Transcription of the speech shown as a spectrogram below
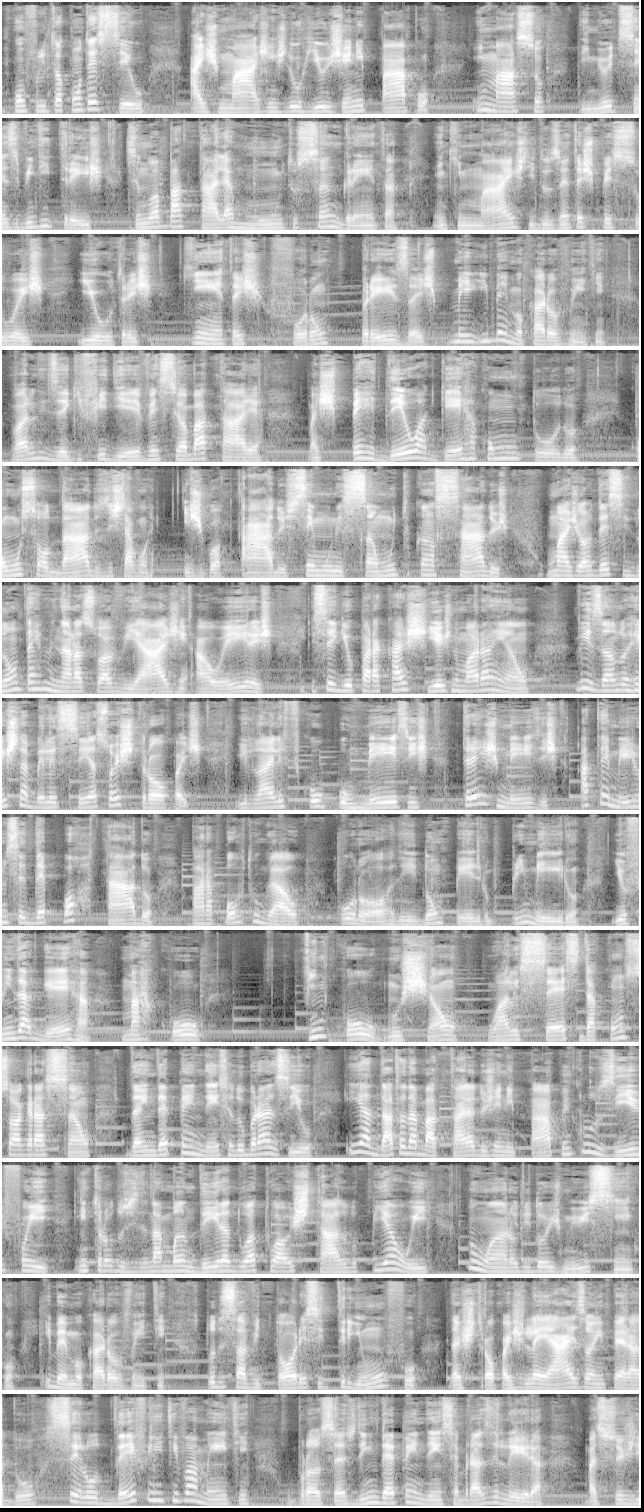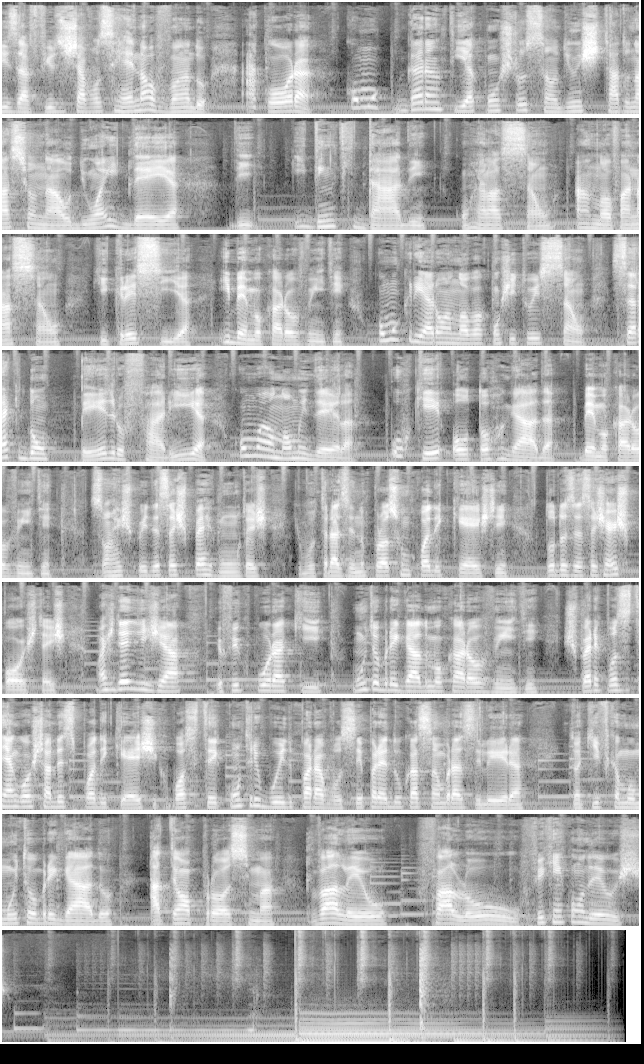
o conflito aconteceu às margens do rio Genipapo, em março de 1823, sendo uma batalha muito sangrenta, em que mais de 200 pessoas e outras 500 foram presas. E bem, meu caro ouvinte, vale dizer que Fidier venceu a batalha, mas perdeu a guerra como um todo. Como os soldados estavam esgotados, sem munição, muito cansados, o major decidiu não terminar a sua viagem a Oeiras e seguiu para Caxias, no Maranhão, visando restabelecer as suas tropas. E lá ele ficou por meses, três meses, até mesmo ser deportado para Portugal por ordem de Dom Pedro I. E o fim da guerra marcou fincou no chão o alicerce da consagração da independência do Brasil, e a data da Batalha do Genipapo, inclusive, foi introduzida na bandeira do atual estado do Piauí no ano de 2005. E bem, meu caro ouvinte, toda essa vitória, esse triunfo das tropas leais ao imperador selou definitivamente o processo de independência brasileira, mas seus desafios estavam se renovando. Agora, como garantir a construção de um Estado nacional, de uma ideia de identidade com relação à nova nação que crescia. E bem, meu caro ouvinte, como criar uma nova Constituição? Será que Dom Pedro faria? Como é o nome dela? Por que outorgada? Bem, meu caro ouvinte, são a respeito dessas perguntas que vou trazer no próximo podcast todas essas respostas. Mas desde já, eu fico por aqui. Muito obrigado, meu caro ouvinte. Espero que você tenha gostado desse podcast, que eu possa ter contribuído para você, para a educação brasileira. Então aqui fica meu muito obrigado. Até uma próxima. Valeu, falou, fiquem com Deus.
